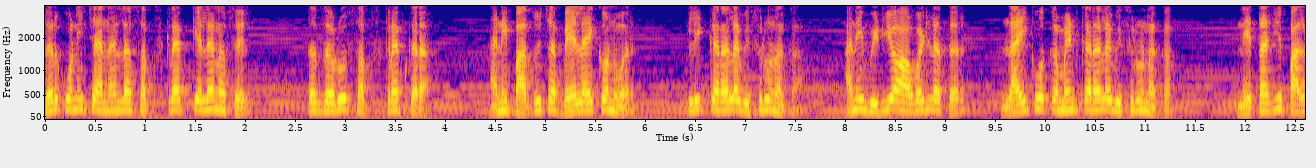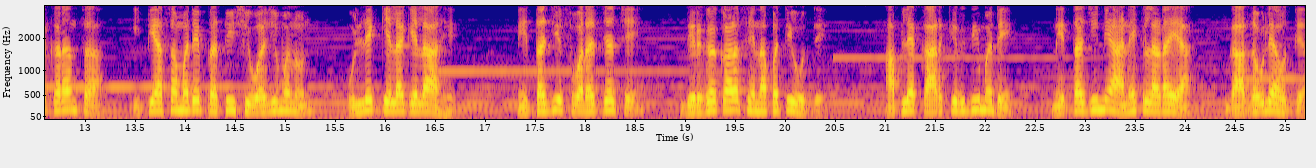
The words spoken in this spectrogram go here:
जर कोणी चॅनलला सबस्क्राईब केलं नसेल तर जरूर सबस्क्राईब करा आणि बाजूच्या बेल आयकॉनवर क्लिक करायला विसरू नका आणि व्हिडिओ आवडला तर लाईक व कमेंट करायला विसरू नका. नेताजी पालकरांचा इतिहासामध्ये प्रति शिवाजी म्हणून उल्लेख केला गेला आहे. नेताजी स्वराज्याचे दीर्घकाळ सेनापती होते. आपल्या कारकिर्दीमध्ये नेताजींनी अनेक लढाया गाजवल्या होत्या.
